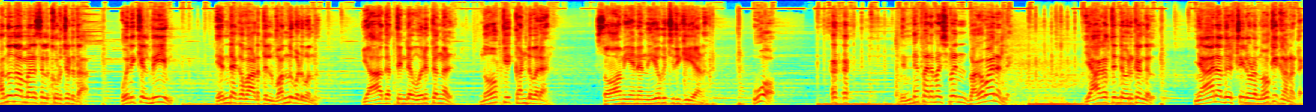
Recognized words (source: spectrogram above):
അന്ന് നാം മനസ്സിൽ കുറിച്ചെടുത്ത ഒരിക്കൽ നീയും എന്റെ കവാടത്തിൽ വന്നുപെടുമെന്ന്. യാഗത്തിന്റെ ഒരുക്കങ്ങൾ നോക്കി കണ്ടുവരാൻ സ്വാമി എന്നെ നിയോഗിച്ചിരിക്കുകയാണ്. ഓ നിന്റെ പരമശിവൻ ഭഗവാനല്ലേ? യാഗത്തിന്റെ ഒരുക്കങ്ങൾ ഞാൻ ആ ദൃഷ്ടിയിലൂടെ നോക്കിക്കാണട്ടെ.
